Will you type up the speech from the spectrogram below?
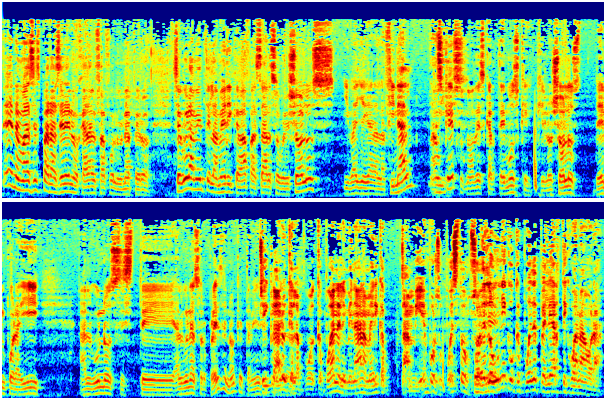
eh, nomás es para hacer enojar al Fafo Luna, pero seguramente el América va a pasar sobre Cholos y va a llegar a la final, aunque pues, no descartemos que, que los Cholos den por ahí algunos, este, alguna sorpresa, ¿no? Que también Sí, claro, que, la, que puedan eliminar a América también, por supuesto. Porque- es lo único que puede pelear Tijuana ahora.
